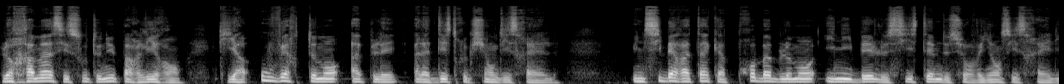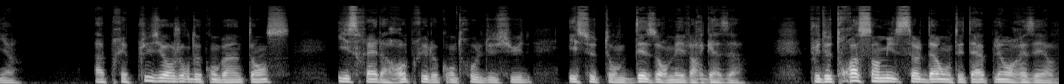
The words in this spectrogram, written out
le Hamas est soutenu par l'Iran, qui a ouvertement appelé à la destruction d'Israël. Une cyberattaque a probablement inhibé le système de surveillance israélien. Après plusieurs jours de combats intenses, Israël a repris le contrôle du Sud et se tourne désormais vers Gaza. Plus de 300 000 soldats ont été appelés en réserve.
